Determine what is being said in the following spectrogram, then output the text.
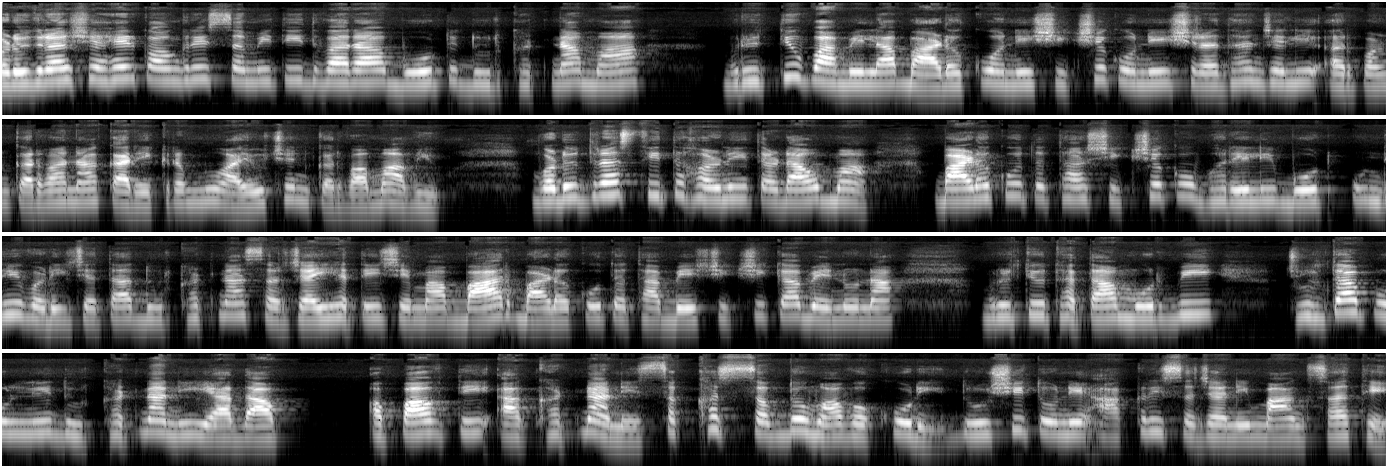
વડોદરા શહેર કોંગ્રેસ સમિતિ દ્વારા બોટ દુર્ઘટનામાં મૃત્યુ પામેલા બાળકો અને શિક્ષકોને શ્રદ્ધાંજલિ અર્પણ કરવાના કાર્યક્રમનું આયોજન કરવામાં આવ્યું. વડોદરા સ્થિત હરણી તળાવમાં બાળકો તથા શિક્ષકો ભરેલી બોટ ઊંધી વળી જતા દુર્ઘટના સર્જાઈ હતી, જેમાં બાર બાળકો તથા બે શિક્ષિકા બહેનોના મૃત્યુ થતાં મોરબી ઝૂલતા પુલની દુર્ઘટનાની યાદ આપ અપાવતી આ ઘટનાને સખત શબ્દોમાં વખોડી દોષિતોને આકરી સજાની માંગ સાથે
